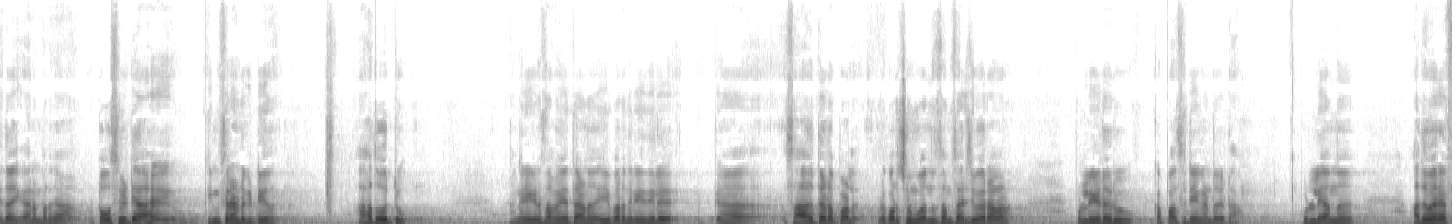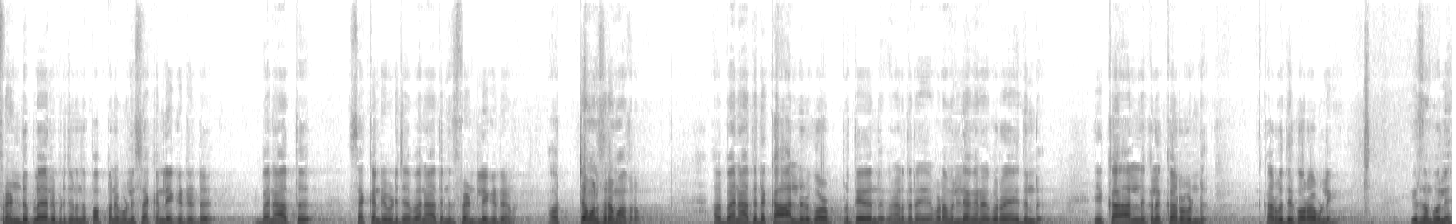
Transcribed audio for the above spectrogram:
ഇതായി. കാരണം പറഞ്ഞാൽ ടോസ് കിട്ടി ആഹ കിങ്സിനാണ് കിട്ടിയത്. ആഹ തോറ്റു. അങ്ങനെ ഇരിക്കുന്ന സമയത്താണ് ഈ പറഞ്ഞ രീതിയിൽ സാധത്ത് എടപ്പാൾ ഇവിടെ കുറച്ച് മുമ്പ് വന്ന് സംസാരിച്ച് പോയ ഒരാളാണ്. പുള്ളിയുടെ ഒരു കപ്പാസിറ്റി ഞാൻ കണ്ടത് കേട്ടോ. പുള്ളി അന്ന് അതുവരെ ഫ്രണ്ട് പ്ലെയറിൽ പിടിച്ചിരുന്ന പപ്പനെ പുള്ളി സെക്കൻഡിലേക്ക് ഇട്ടിട്ട് ബനാത്ത് സെക്കൻഡ് പിടിച്ച ബനാത്തിന്റെ ഫ്രണ്ടിലേക്ക് ഇട്ടാണ് ഒറ്റ മത്സരം മാത്രം. അപ്പോൾ ബനാത്തിന്റെ കാലിനൊരു പ്രത്യേകത ഉണ്ട് ബനാത്തിന്റെ വടമല്ലിൽ അങ്ങനെ കുറേ ഇതുണ്ട്. ഈ കാലിനൊക്കെ കർവുണ്ട്. കർവ് ഇത്തിരി കുറവാണ് പുള്ളിക്ക്. ഈ ഒരു സംഭവമില്ലേ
